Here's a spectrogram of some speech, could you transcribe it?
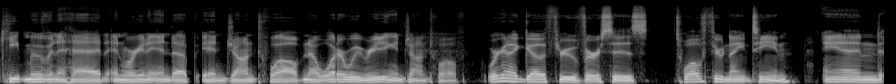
keep moving ahead, and we're gonna end up in John 12. Now, what are we reading in John 12? We're going to go through verses 12 through 19. And,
